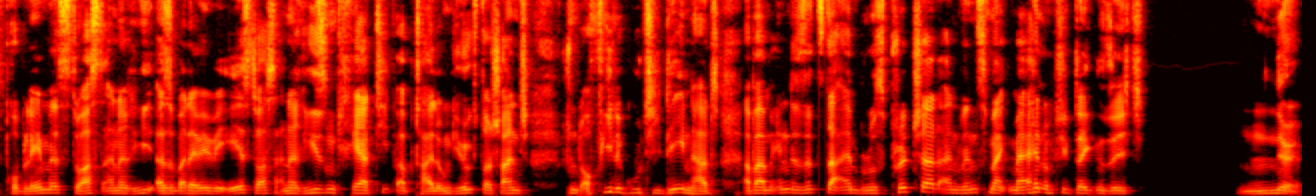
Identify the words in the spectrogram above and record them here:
Problem ist, du hast eine, also bei der WWE ist, du hast eine riesen Kreativabteilung, die höchstwahrscheinlich schon auch viele gute Ideen hat, aber am Ende sitzt da ein Bruce Pritchard, ein Vince McMahon und die denken sich, nö.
